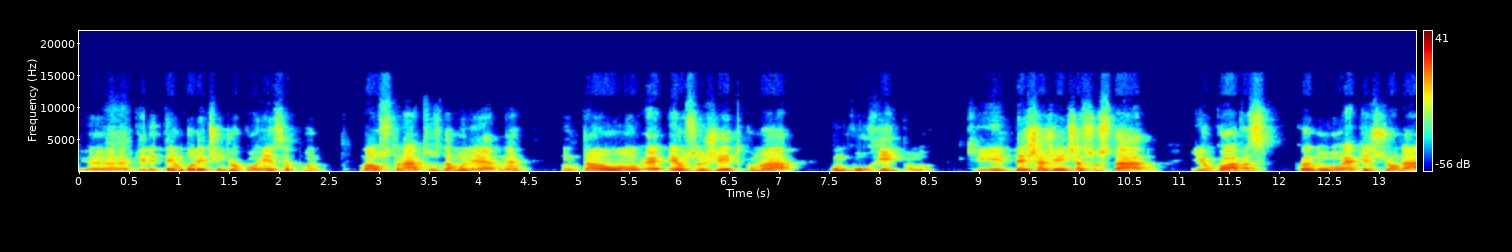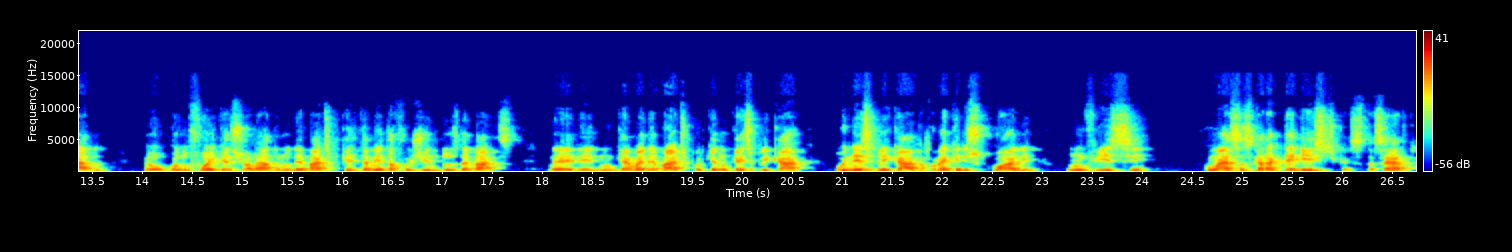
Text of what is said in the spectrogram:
Eh, que ele tem um boletim de ocorrência por maus tratos da mulher, né? Então, é, é um sujeito com, uma, um currículo que deixa a gente assustado. E o Covas, quando é questionado, ou quando foi questionado no debate, porque ele também está fugindo dos debates, né? Ele não quer mais debate porque não quer explicar o inexplicável. Como é que ele escolhe um vice com essas características, tá certo?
